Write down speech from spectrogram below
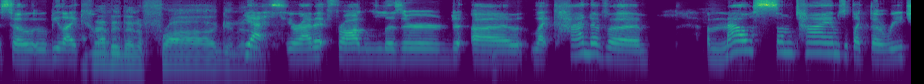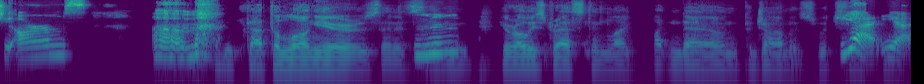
so it would be like a rabbit and a frog and a yes your rabbit frog lizard uh like kind of a a mouse sometimes with like the reachy arms. Um it's got the long ears and it's and Mhm. you, you're always dressed in like button down pajamas which uh, yeah yeah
